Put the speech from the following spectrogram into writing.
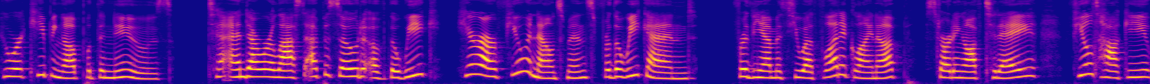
who are keeping up with the news. To end our last episode of the week, here are a few announcements for the weekend. For the MSU athletic lineup, starting off today, field hockey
